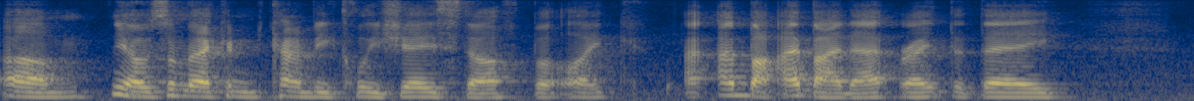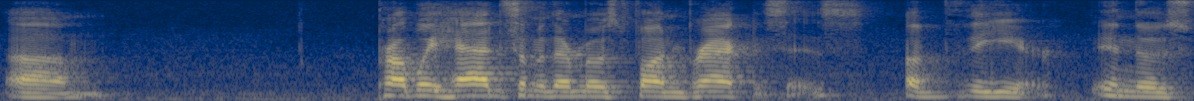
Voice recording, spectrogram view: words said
um, you know some of that can kind of be cliche stuff, but like I, I buy I buy that right that they um, probably had some of their most fun practices of the year in those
